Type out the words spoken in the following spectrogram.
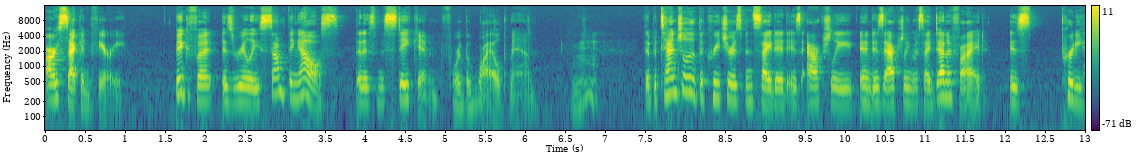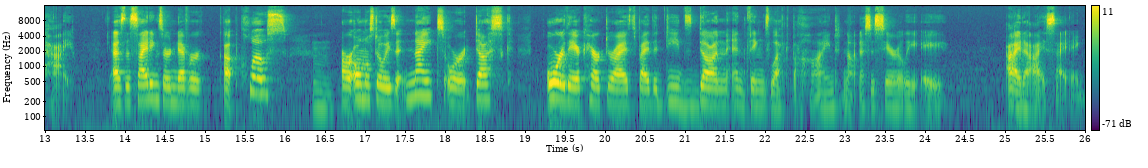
Our second theory Bigfoot is really something else that is mistaken for the wild man. Mm. The potential that the creature has been sighted is actually and is actually misidentified is pretty high, as the sightings are never up close, are almost always at night or at dusk, or they are characterized by the deeds done and things left behind, not necessarily a eye to eye sighting.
